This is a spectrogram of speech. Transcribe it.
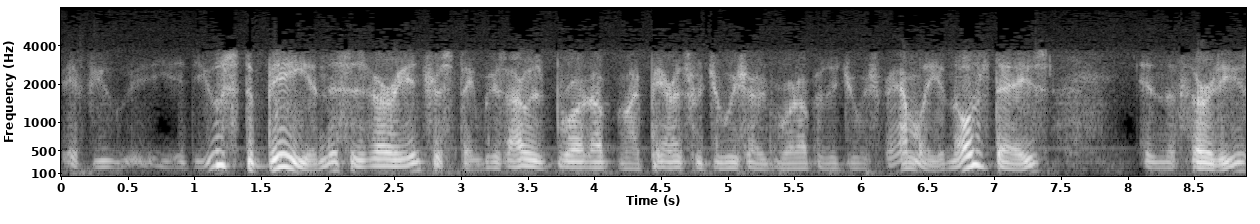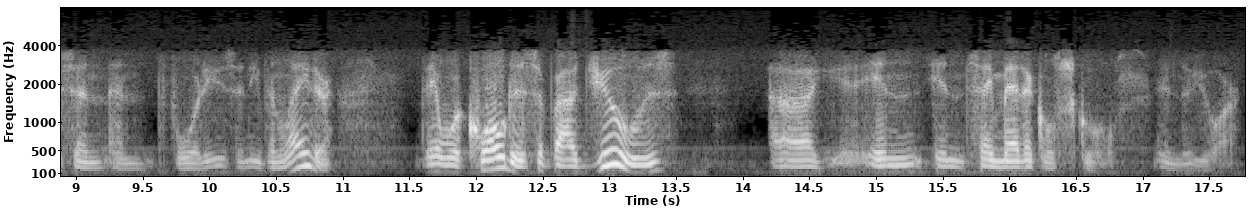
if you it used to be, and this is very interesting because I was brought up. My parents were Jewish. I was brought up in a Jewish family. In those days, in the 30s and and 40s and even later, there were quotas about Jews uh, in in say medical schools in New York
